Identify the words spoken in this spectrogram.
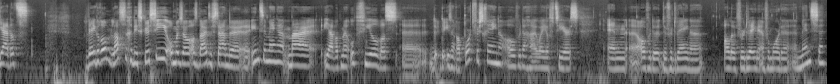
Ja, dat wederom lastige discussie om er zo als buitenstaander uh, in te mengen. Maar ja, wat mij opviel was, uh, er is een rapport verschenen over de Highway of Tears en uh, over de, de verdwenen, alle verdwenen en vermoorde mensen.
